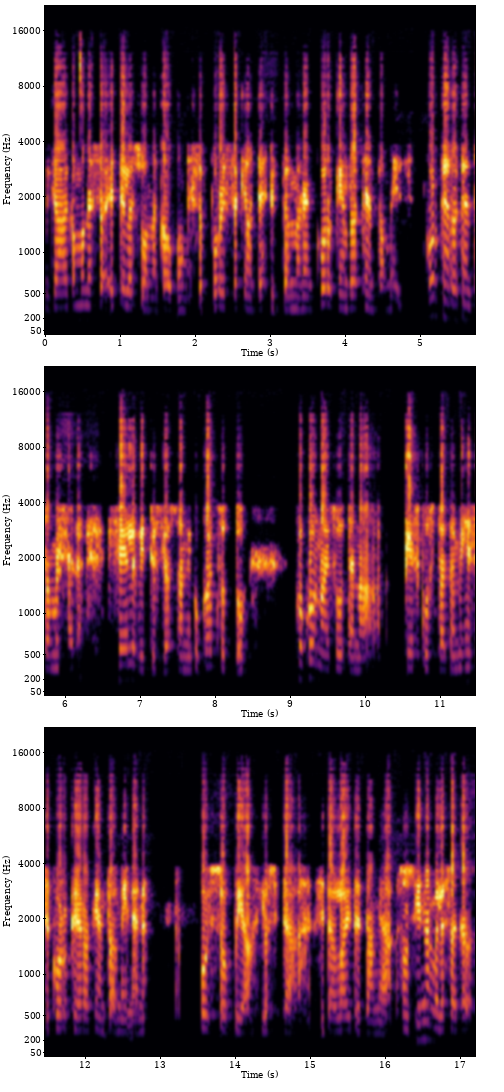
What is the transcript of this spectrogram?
mikä aika monessa Etelä-Suomen kaupungissa, Porissakin on tehty tämmöinen korkean, rakentamis, korkean rakentamisen selvitys, jossa on niin katsottu kokonaisuutena keskusta, että mihin se korkea rakentaminen – voisi sopia, jos sitä, sitä laitetaan. Ja se on siinä mielessä aika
